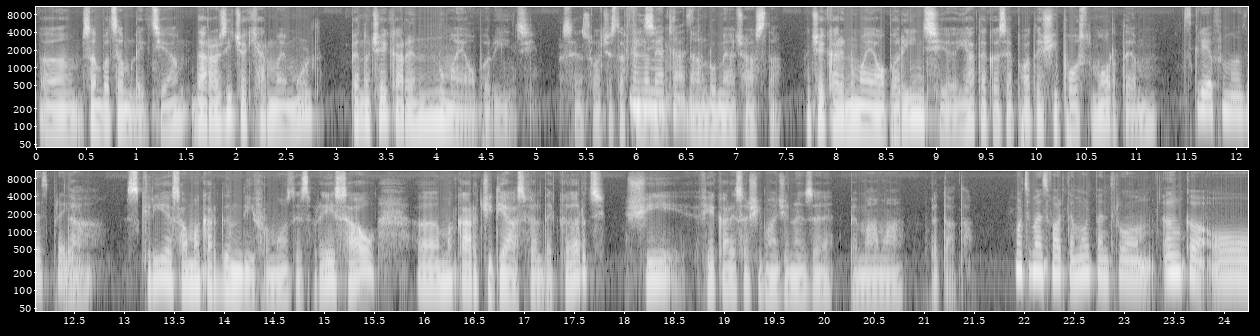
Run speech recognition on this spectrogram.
uh, să învățăm lecția, dar aș zice chiar mai mult, pentru cei care nu mai au părinți, în sensul acesta fizic, în lumea aceasta. Da, în lumea aceasta. În cei care nu mai au părinți, iată că se poate și post-mortem. Scrie frumos despre da, ei. Scrie sau măcar gândi frumos despre ei sau uh, măcar citi astfel de cărți și fiecare să-și imagineze pe mama, pe tata. Mulțumesc foarte mult pentru încă o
